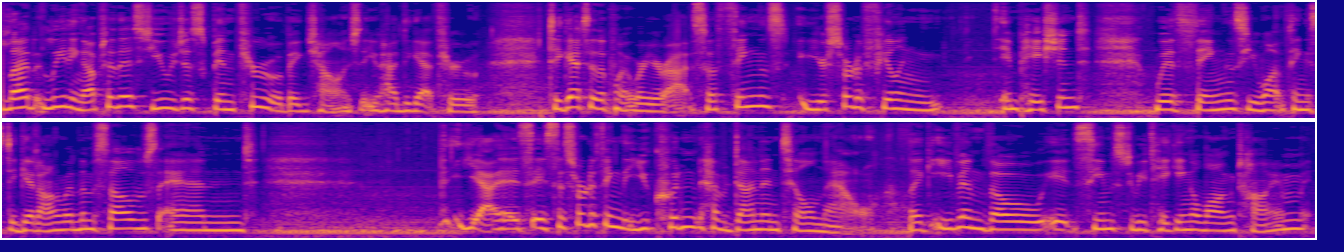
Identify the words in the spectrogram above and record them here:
led, leading up to this you've just been through a big challenge that you had to get through to get to the point where you're at. So things you're sort of feeling impatient with things. You want things to get on with themselves and yeah, it's it's the sort of thing that you couldn't have done until now. Like even though it seems to be taking a long time.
